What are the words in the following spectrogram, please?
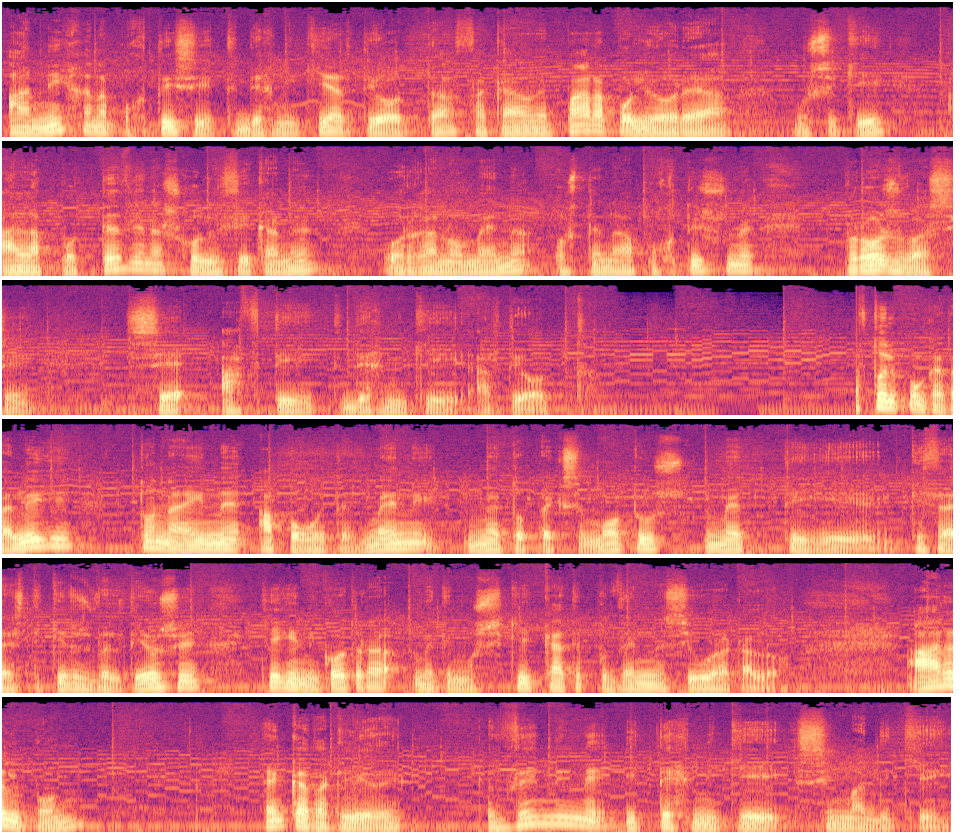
αν είχαν αποκτήσει την τεχνική αρτιότητα θα κάνανε πάρα πολύ ωραία μουσική αλλά ποτέ δεν ασχοληθήκανε οργανωμένα ώστε να αποκτήσουν πρόσβαση σε αυτή την τεχνική αρτιότητα. Αυτό λοιπόν καταλήγει το να είναι απογοητευμένοι με το παίξιμό τους, με τη κιθαριστική τους βελτίωση και γενικότερα με τη μουσική, κάτι που δεν είναι σίγουρα καλό. Άρα λοιπόν, εν κατακλείδη, δεν είναι η τεχνική σημαντική.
